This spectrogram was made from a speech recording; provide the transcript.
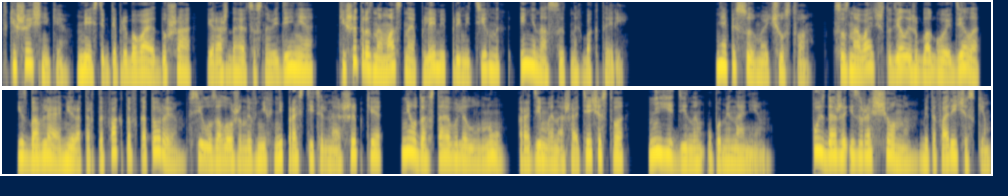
в кишечнике, месте, где пребывает душа и рождаются сновидения, кишит разномастное племя примитивных и ненасытных бактерий. Неописуемое чувство — сознавать, что делаешь благое дело избавляя мир от артефактов, которые, в силу заложенной в них непростительной ошибки, не удостаивали Луну, родимое наше Отечество, ни единым упоминанием. Пусть даже извращенным, метафорическим,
